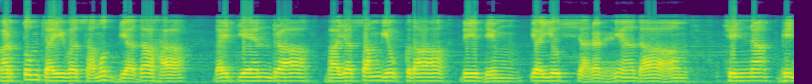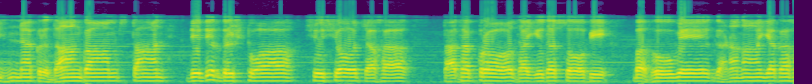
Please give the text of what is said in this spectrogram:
कर्तुं चैव समुद्यतः। दैत्येन्द्रा भयसंयुक्ता दिदिं ययुशरण्यदां। छिन्नभिन्नकृदाङ्गां स्तान् दिदिर्दृष्ट्वा शुशोचः। क्रोधयुधसोऽपि बभूवे गणनायकः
